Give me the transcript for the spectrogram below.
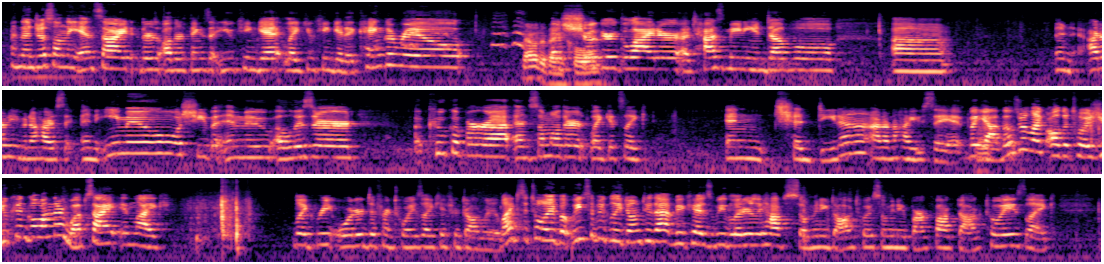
and then just on the inside, there's other things that you can get. Like you can get a kangaroo, That would have been a cool. sugar glider, a Tasmanian devil, um, and I don't even know how to say an emu, a Shiba emu a lizard, a kookaburra, and some other like it's like enchidita. I don't know how you say it, but yeah, those are like all the toys. You can go on their website and like like reorder different toys like if your dog really likes a toy but we typically don't do that because we literally have so many dog toys so many bark bark dog toys like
